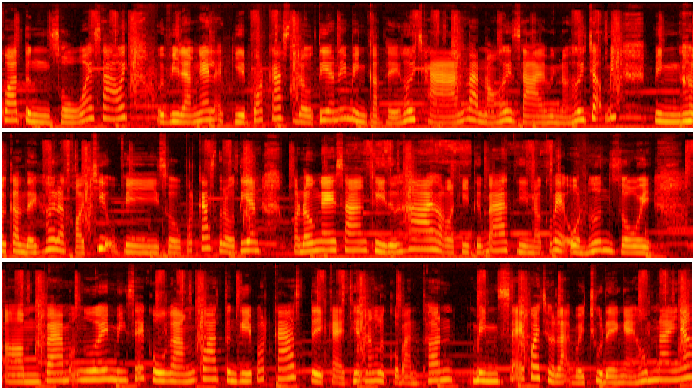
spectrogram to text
qua từng số hay sao ấy. Bởi vì là nghe lại kỳ podcast đầu tiên ấy mình cảm thấy hơi chán và nó hơi dài, mình nói hơi chậm ấy. Mình cảm thấy hơi là khó chịu vì số podcast đầu tiên. Còn đâu nghe sang kỳ thứ hai hoặc là kỳ thứ ba thì nó có vẻ ổn hơn rồi um, và mọi người mình sẽ cố gắng qua từng kỳ podcast để cải thiện năng lực của bản thân mình sẽ quay trở lại với chủ đề ngày hôm nay nhé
